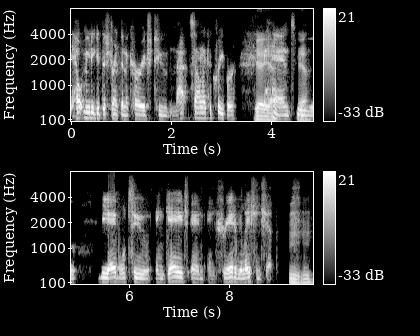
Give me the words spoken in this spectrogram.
Help me to get the strength and the courage to not sound like a creeper. Yeah. yeah. And to, yeah be able to engage and, and create a relationship. Mm-hmm.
